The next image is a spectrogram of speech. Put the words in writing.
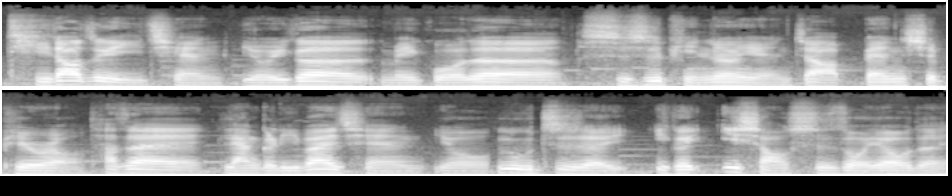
提到这个以前，有一个美国的时事评论员叫 Ben Shapiro，他在两个礼拜前有录制了一个一小时左右的。的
